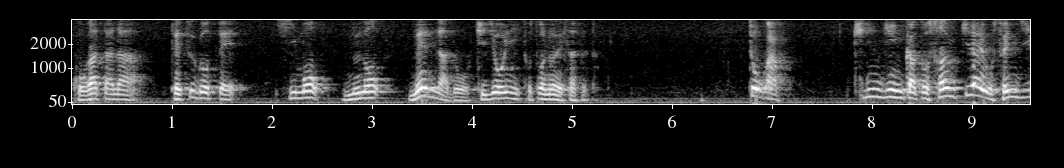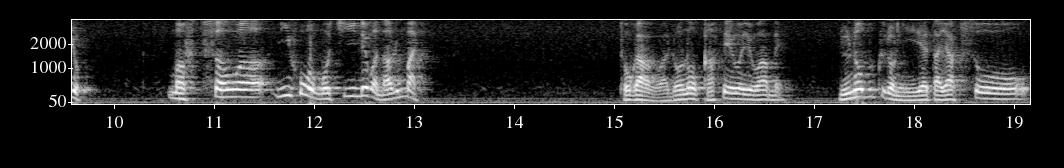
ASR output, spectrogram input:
小刀鉄ごて紐布面などを気丈に整えさせた。戸願金銀貨と三嫌いを煎じよ。真仏さんは二方用いねばなるまい。戸願は炉の火星を弱め布袋に入れた薬草を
